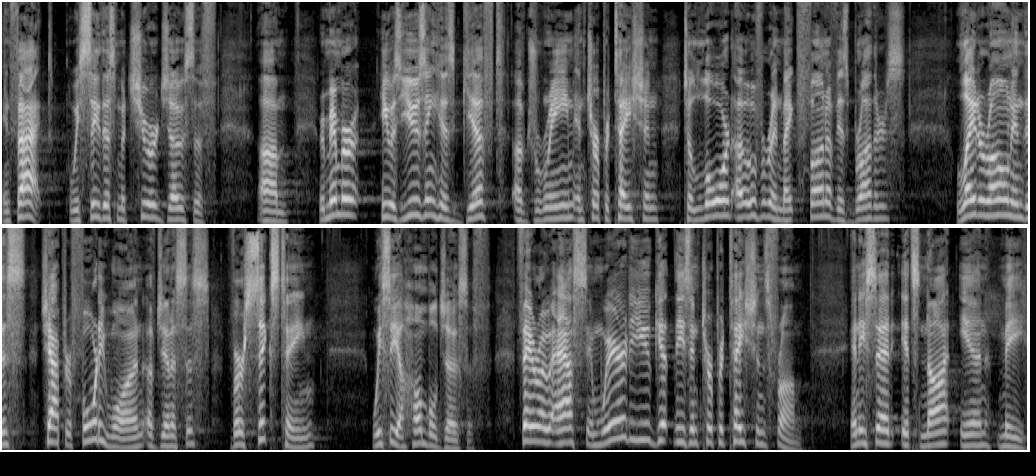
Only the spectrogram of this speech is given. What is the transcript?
In fact, we see this mature Joseph. Um, remember, he was using his gift of dream interpretation to lord over and make fun of his brothers. Later on in this chapter 41 of Genesis, verse 16, we see a humble Joseph. Pharaoh asks him, Where do you get these interpretations from? And he said, It's not in me.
